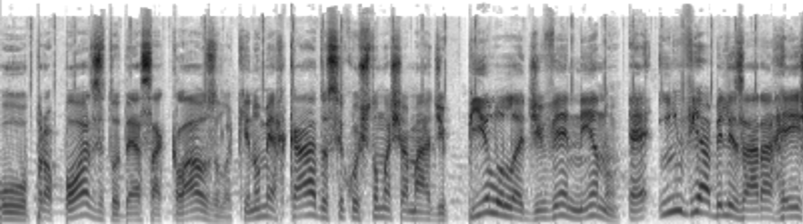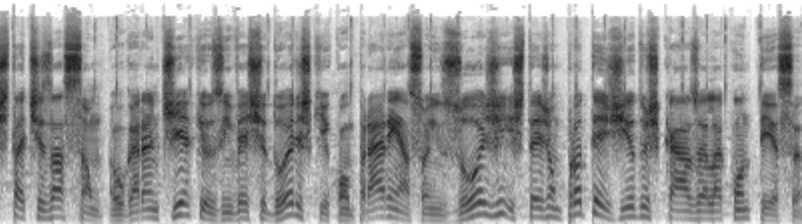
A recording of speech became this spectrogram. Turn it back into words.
O propósito dessa cláusula, que no mercado se costuma chamar de pílula de veneno, é inviabilizar a reestatização, ou garantir que os investidores que comprarem ações hoje estejam protegidos caso ela aconteça.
